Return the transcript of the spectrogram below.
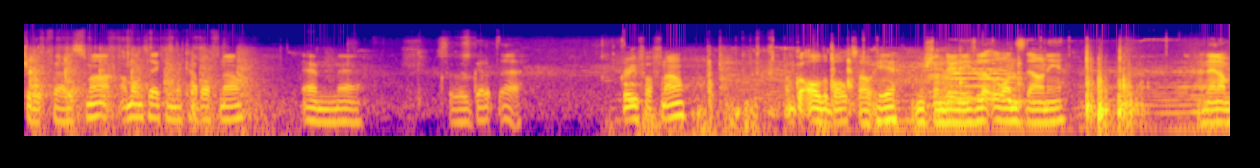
Should look fairly smart. I'm on taking the cab off now. Um, uh, so we'll get up there. Roof off now. I've got all the bolts out here. I'm just undoing these little ones down here. And then I'll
